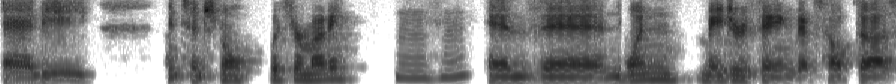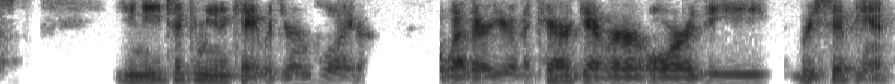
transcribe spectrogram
and be intentional with your money. Mm-hmm. And then one major thing that's helped us, you need to communicate with your employer, whether you're the caregiver or the recipient.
